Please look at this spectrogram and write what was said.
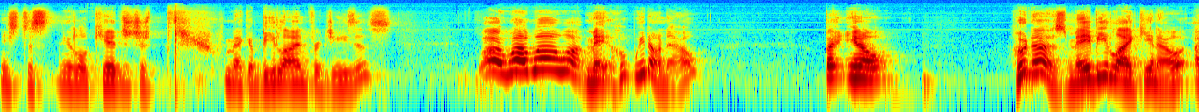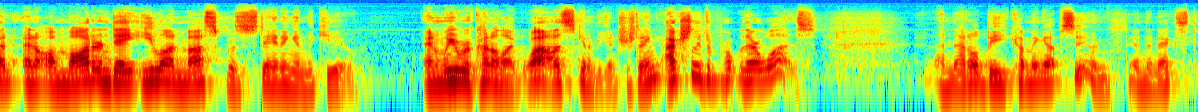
These just little kids just make a beeline for Jesus. Whoa, whoa, whoa, whoa. We don't know. But, you know, who knows? Maybe like, you know, an, an, a modern day Elon Musk was standing in the queue. And we were kind of like, wow, this is going to be interesting. Actually, there was. And that'll be coming up soon in the next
